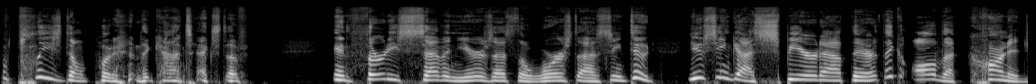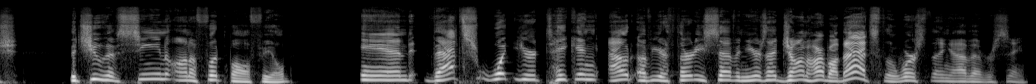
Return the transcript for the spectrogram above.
but please don't put it in the context of in 37 years that's the worst I've seen, dude. You've seen guys speared out there. Think all the carnage that you have seen on a football field. And that's what you're taking out of your 37 years. That John Harbaugh, that's the worst thing I've ever seen.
